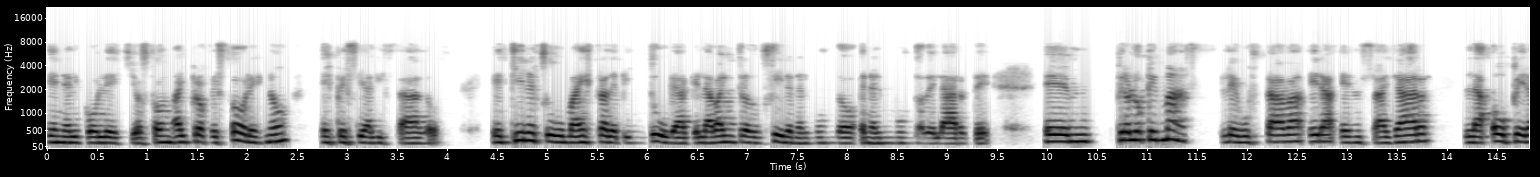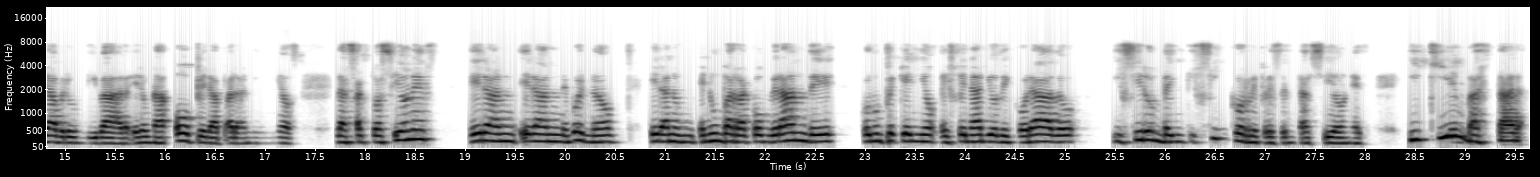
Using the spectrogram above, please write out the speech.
en el colegio. Son, hay profesores, ¿no? Especializados. Eh, tiene su maestra de pintura que la va a introducir en el mundo, en el mundo del arte. Em, pero lo que más le gustaba era ensayar la ópera Brundibar, era una ópera para niños. Las actuaciones eran, eran bueno, eran en un barracón grande, con un pequeño escenario decorado, hicieron 25 representaciones. ¿Y quién va a estar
